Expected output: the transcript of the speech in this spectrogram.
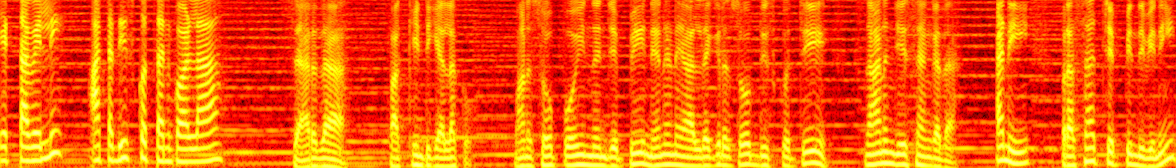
ఎట్టా వెళ్ళి అట్ట తీసుకొస్తాను కోళ్ళ శారదా పక్కింటికి వెళ్ళకు మన సోప్ పోయిందని చెప్పి నిన్ననే వాళ్ళ దగ్గర సోప్ తీసుకొచ్చి స్నానం చేశాం కదా అని ప్రసాద్ చెప్పింది విని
